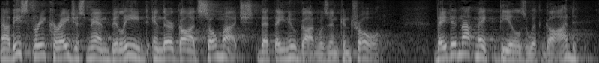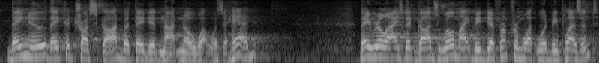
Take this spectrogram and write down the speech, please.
Now, these three courageous men believed in their God so much that they knew God was in control. They did not make deals with God. They knew they could trust God, but they did not know what was ahead. They realized that God's will might be different from what would be pleasant.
